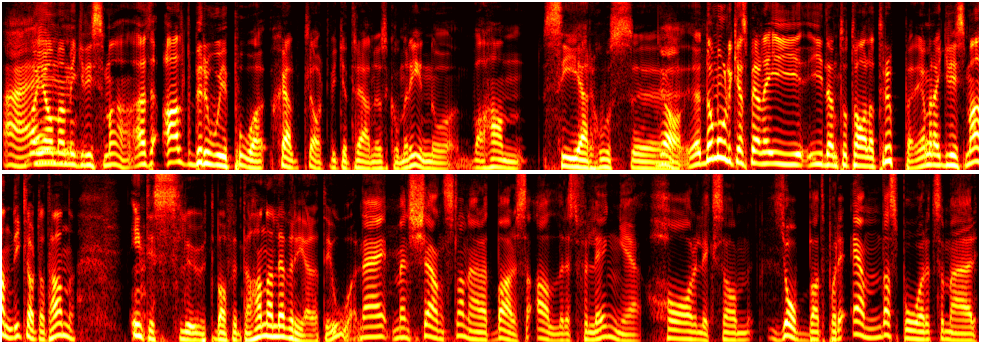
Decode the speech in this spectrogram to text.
Nej. Vad gör man med Griezmann? Alltså, allt beror ju på, självklart, vilken tränare som kommer in och vad han ser hos eh, ja. de olika spelarna i, i den totala truppen. Jag menar Griezmann, det är klart att han inte slut bara för att inte han har levererat i år. Nej, men känslan är att Barca alldeles för länge har liksom jobbat på det enda spåret som är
